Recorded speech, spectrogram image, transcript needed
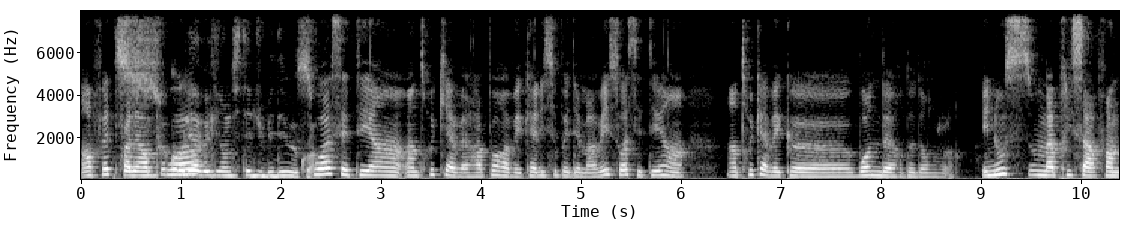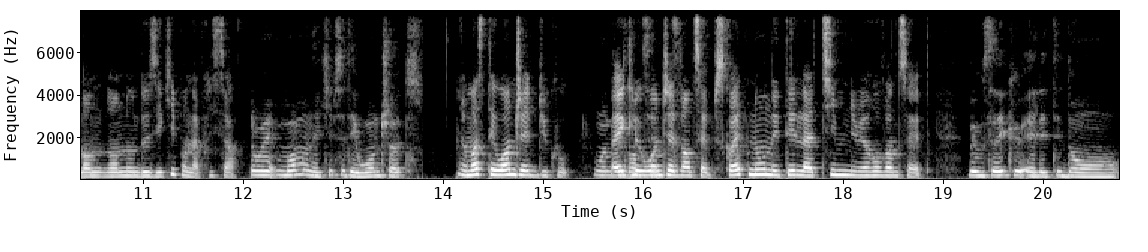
en fait, Fallait un peu coller avec l'identité du BDE quoi. Soit c'était un, un truc qui avait rapport avec Alice au Pays des Merveilles, soit c'était un, un truc avec euh, Wonder dedans, genre. Et nous, on a pris ça. Enfin, dans, dans nos deux équipes, on a pris ça. Ouais, moi mon équipe c'était One Shot. Et moi, c'était One Jet, du coup. One Avec le 27. One Jet 27. Parce qu'en fait, nous, on était la team numéro 27. Mais vous savez qu'elle était dans,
